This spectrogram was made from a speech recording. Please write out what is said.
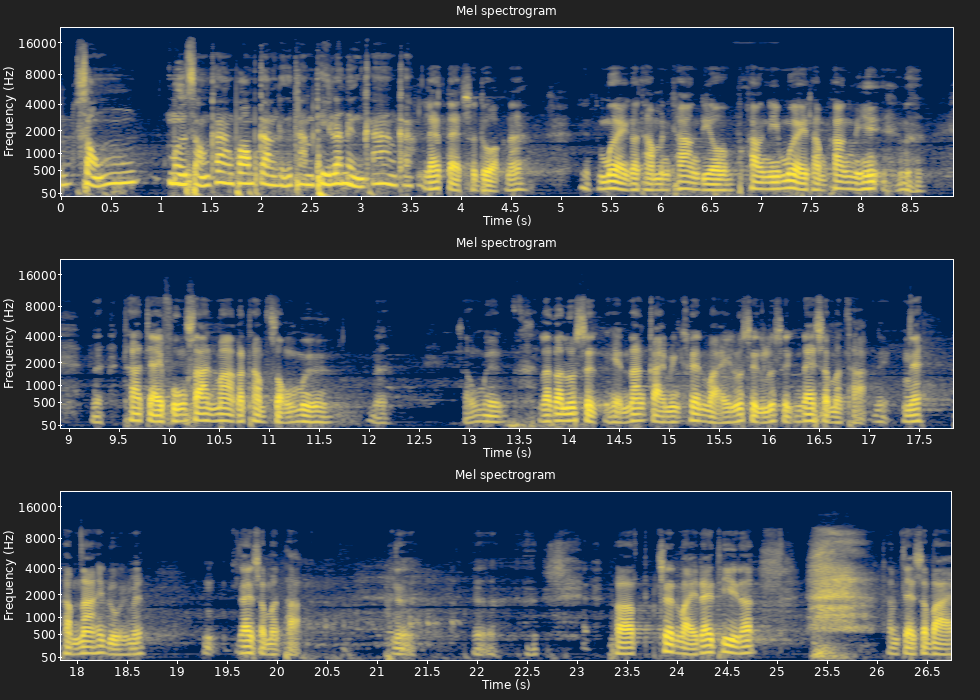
ำสองมือสองข้างพร้อมกัน หรือทำทีละหนึ่งข้างค่ะ แล้วแต่สะดวกนะ เมื่อยก็ทำมันข้างเดียว ข้างนี้เมื่อยทำข้างนี้ถ้าใจฟุ้งซ่านมากก็ทำสองมือสองมือแล้วก็รู้สึกเห็นร่างกายมันเคลื่อนไหว รู้สึกรู้สึกได้สมถะเนี่ยนะทำหน้าให้ดูเห็นไหมได้สมถะพอเคลื่อนไหวได้ที่แล้วทำใจสบาย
